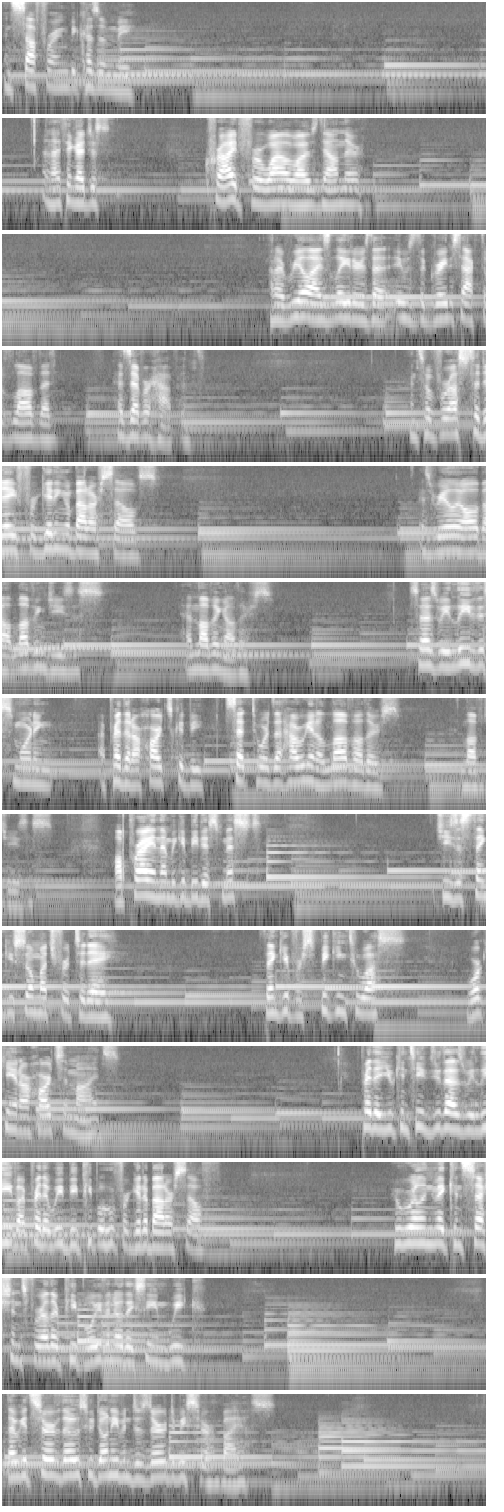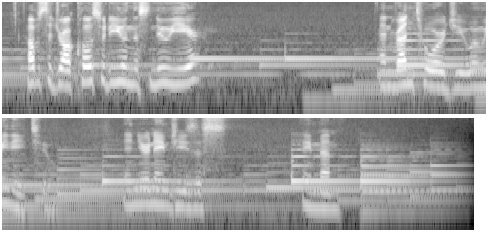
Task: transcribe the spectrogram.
and suffering because of me. And I think I just cried for a while while I was down there. And I realized later is that it was the greatest act of love that has ever happened. And so, for us today, forgetting about ourselves is really all about loving Jesus and loving others. So, as we leave this morning, I pray that our hearts could be set towards that. How are we going to love others and love Jesus? I'll pray and then we can be dismissed. Jesus, thank you so much for today. Thank you for speaking to us, working in our hearts and minds pray that you continue to do that as we leave. I pray that we be people who forget about ourselves, who are willing to make concessions for other people, even though they seem weak. That we could serve those who don't even deserve to be served by us. Help us to draw closer to you in this new year and run towards you when we need to. In your name, Jesus, amen.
